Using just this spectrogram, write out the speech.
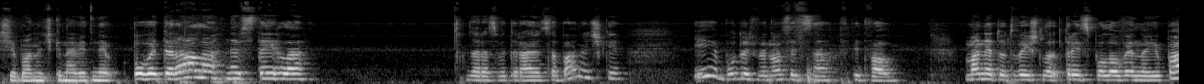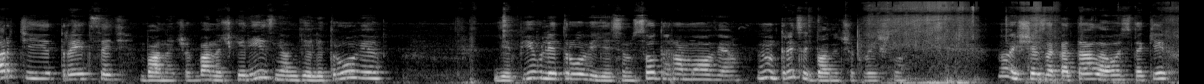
ще баночки навіть не повитирала, не встигла. Зараз витираються баночки і будуть виноситися в підвал. У мене тут вийшло 3,5 партії, 30 баночок. Баночки різні, є літрові, є півлітрові, є 700 грамові. Ну, 30 баночок вийшло. Ну і ще закатала ось таких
